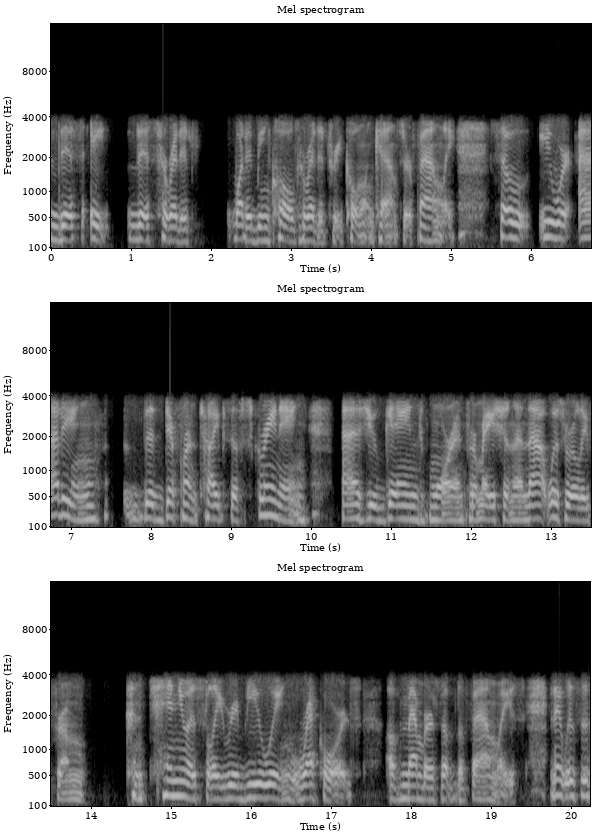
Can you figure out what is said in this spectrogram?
this eight this hereditary what had been called hereditary colon cancer family. So you were adding the different types of screening as you gained more information, and that was really from continuously reviewing records of members of the families. And it was the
